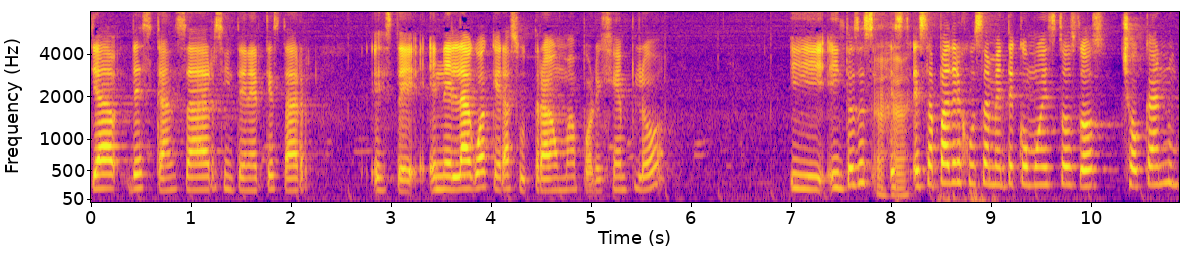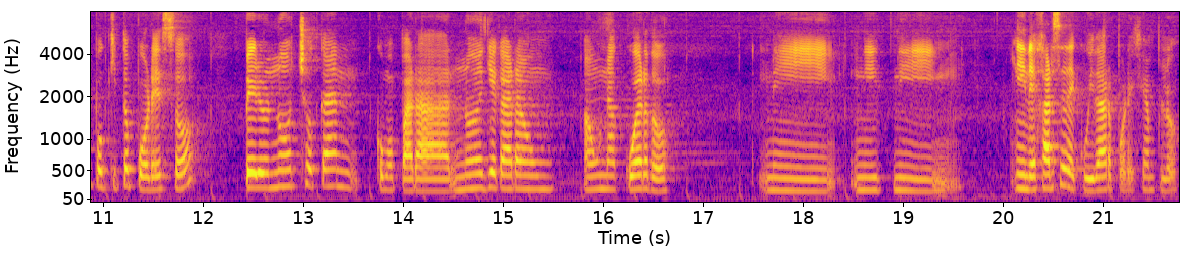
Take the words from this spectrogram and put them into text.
ya descansar sin tener que estar este, en el agua, que era su trauma, por ejemplo. Y, y entonces es- está padre justamente como estos dos chocan un poquito por eso, pero no chocan como para no llegar a un, a un acuerdo ni, ni, ni, ni dejarse de cuidar, por ejemplo.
